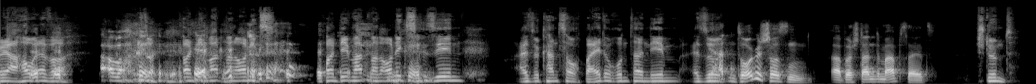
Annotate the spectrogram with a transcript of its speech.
Ja, however. Aber Also, von dem hat man auch nichts, von dem hat man auch nichts gesehen. Also kannst du auch beide runternehmen. Also Er hat ein Tor geschossen, aber stand im Abseits. stimmt.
